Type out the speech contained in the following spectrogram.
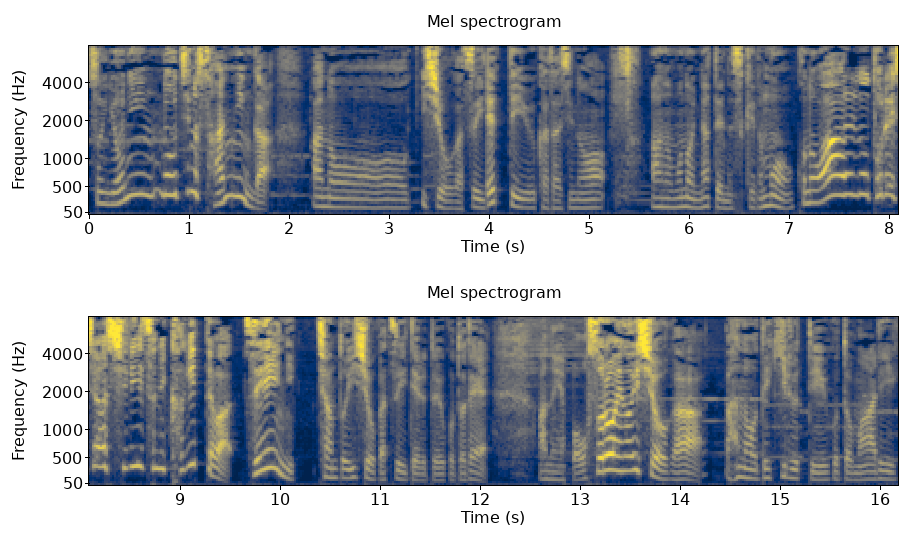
その4人のうちの3人が、あのー、衣装がついてっていう形の、あの、ものになってるんですけども、このワールドトレジャーシリーズに限っては、全員にちゃんと衣装がついてるということで、あの、やっぱお揃いの衣装が、あの、できるっていうこともあり、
